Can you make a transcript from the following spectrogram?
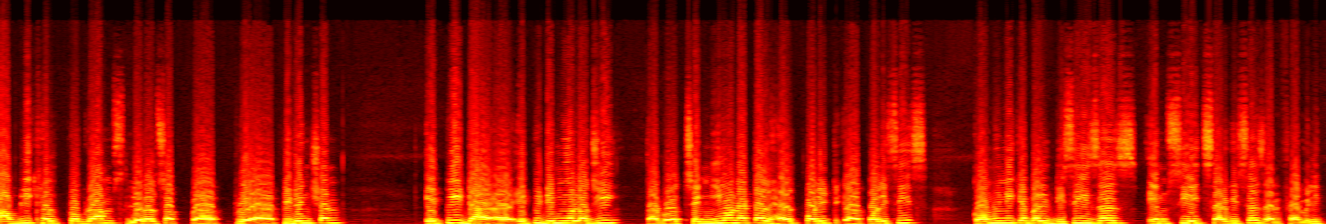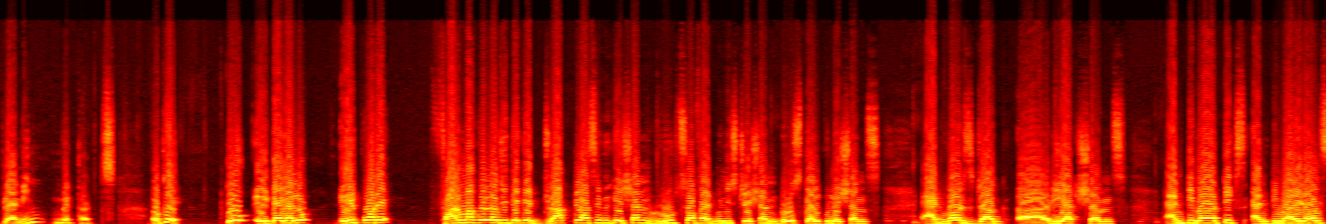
public health programmes levels of prevention epidemiology, তারপর হচ্ছে neonatal health policies communicable diseases MCH services and family planning methods okay তো এইটা গেল। এরপরে ফার্মাকোলজি থেকে drug classification routes of administration dose calculations adverse drug reactions antibiotics antivirals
